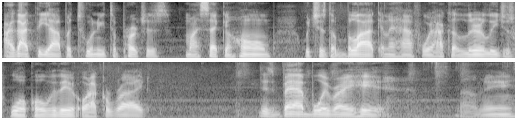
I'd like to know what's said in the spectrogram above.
I got the opportunity to purchase my second home, which is the block and a half where I could literally just walk over there, or I could ride this bad boy right here. I mean,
